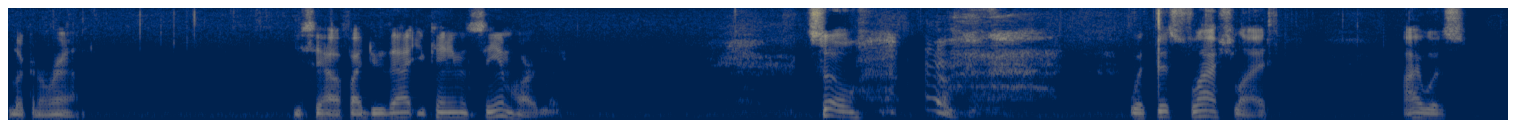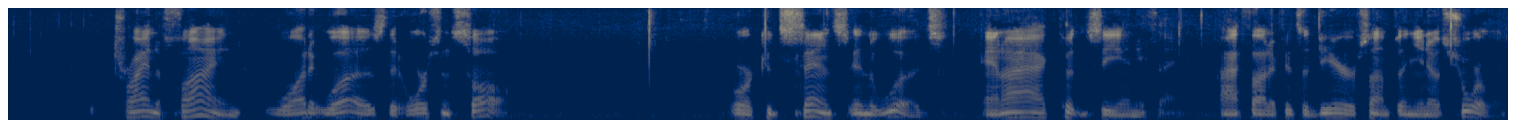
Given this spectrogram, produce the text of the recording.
looking around. You see how if I do that, you can't even see him hardly. So, with this flashlight, I was trying to find what it was that Orson saw or could sense in the woods, and I couldn't see anything. I thought if it's a deer or something, you know, surely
